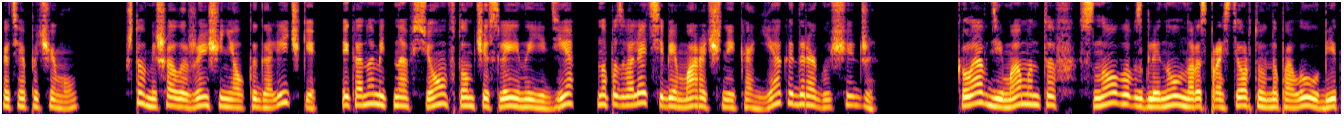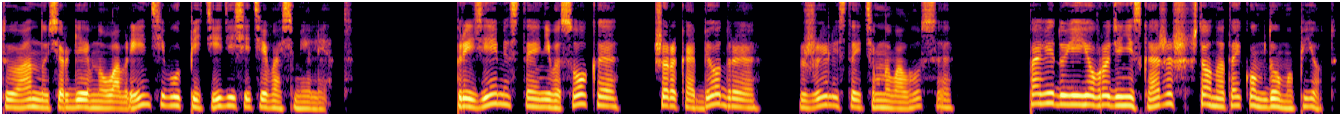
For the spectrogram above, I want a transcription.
Хотя почему? Что мешало женщине-алкоголичке экономить на всем, в том числе и на еде, но позволять себе марочный коньяк и дорогущий джин? Клавдий Мамонтов снова взглянул на распростертую на полу убитую Анну Сергеевну Лаврентьеву 58 лет. Приземистая, невысокая, широкобедрая, жилистая, темноволосая. По виду ее вроде не скажешь, что она тайком дома пьет.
